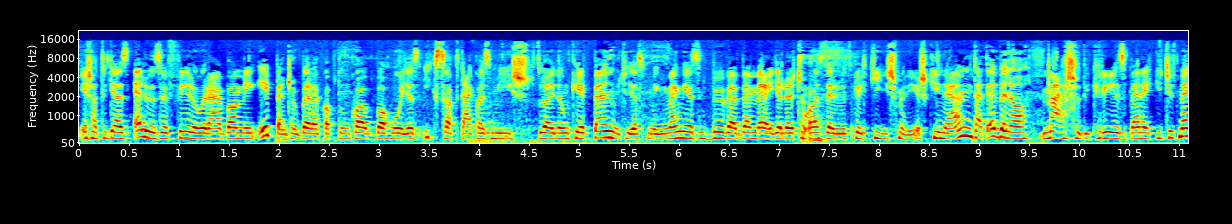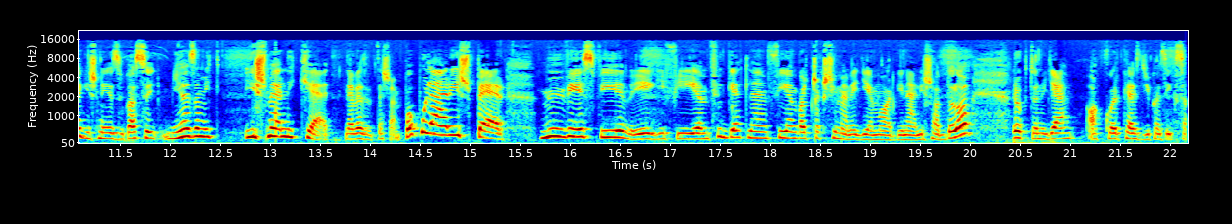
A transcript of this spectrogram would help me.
és hát ugye az előző fél órában még éppen csak belekaptunk abba, hogy az x az mi is tulajdonképpen, úgyhogy ezt még megnézzük bővebben, mert egyelőre csak az derült ki, hogy ki ismeri és ki nem. Tehát ebben a második részben egy kicsit meg is nézzük azt, hogy mi az, amit ismerni kell. Nevezetesen populáris, per művészfilm, régi film, független film, vagy csak simán egy ilyen marginálisabb dolog. Rögtön ugye akkor kezdjük az x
